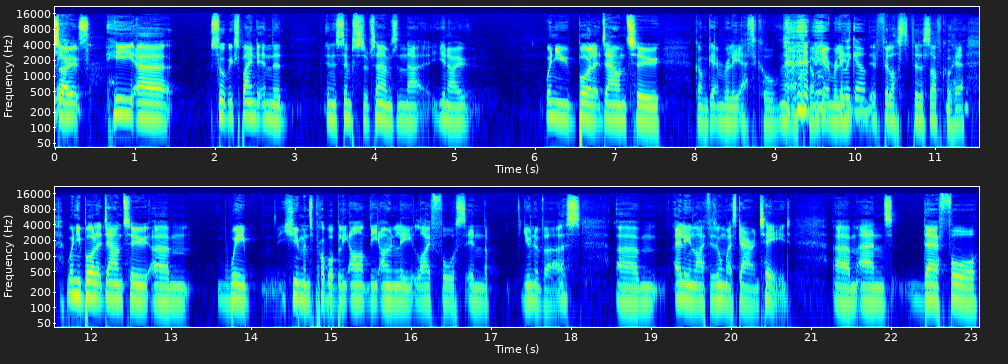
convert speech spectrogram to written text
so he uh, sort of explained it in the in the simplest of terms in that you know when you boil it down to God, I'm getting really ethical. not ethical, I'm getting really go. philosophical here. When you boil it down to um, we humans probably aren't the only life force in the universe. Um, alien life is almost guaranteed, um, and therefore,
